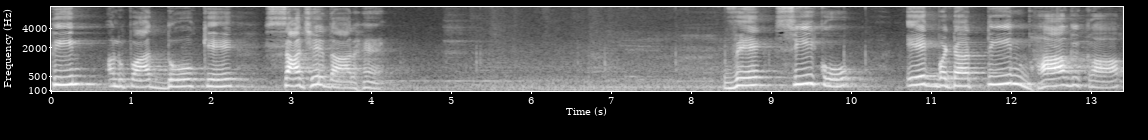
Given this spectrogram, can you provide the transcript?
तीन अनुपात दो के साझेदार हैं। वे सी को एक बटा तीन भाग का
